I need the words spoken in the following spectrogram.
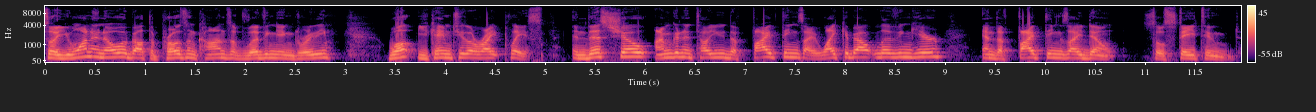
So you want to know about the pros and cons of living in Greeley? Well, you came to the right place. In this show, I'm going to tell you the five things I like about living here and the five things I don't. So stay tuned.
